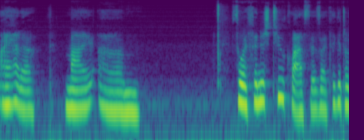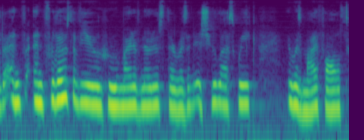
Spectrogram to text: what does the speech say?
I had a my um so I finished two classes. I think I told and and for those of you who might have noticed there was an issue last week, it was my fault.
